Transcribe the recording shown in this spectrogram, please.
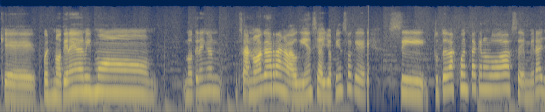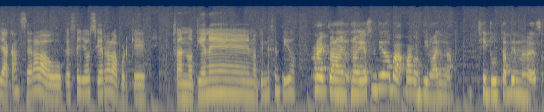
que pues no tienen el mismo no tienen o sea, no agarran a la audiencia. Yo pienso que si tú te das cuenta que no lo hace, mira, ya cancélala o qué sé yo, ciérrala porque, o sea, no tiene, no tiene sentido. Correcto, no, no había sentido para continuarla. Si tú estás viendo eso.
